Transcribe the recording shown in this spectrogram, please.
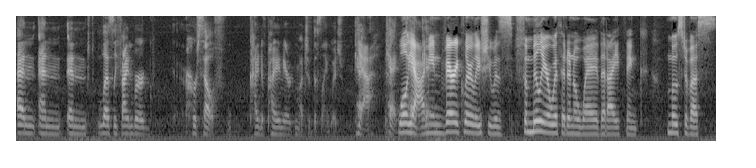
and and and Leslie Feinberg herself kind of pioneered much of this language. 'Kay. yeah. Okay. Well, okay, yeah. I mean, very clearly she was familiar with it in a way that I think most of us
